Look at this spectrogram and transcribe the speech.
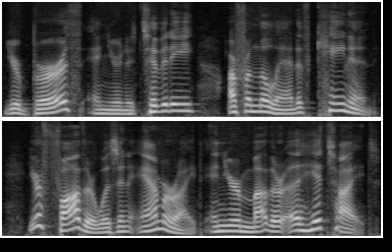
Your birth and your nativity are from the land of Canaan. Your father was an Amorite, and your mother a Hittite.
